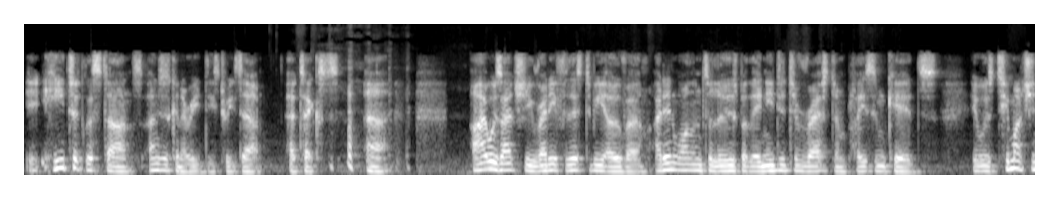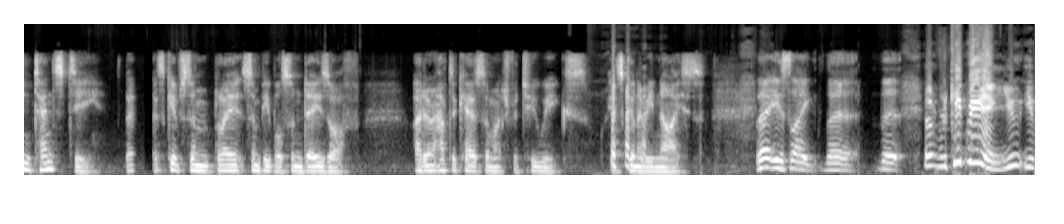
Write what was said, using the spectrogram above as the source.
he took the stance. I'm just going to read these tweets out, uh, texts. Uh, I was actually ready for this to be over. I didn't want them to lose, but they needed to rest and play some kids. It was too much intensity. Let's give some play some people some days off. I don't have to care so much for two weeks. It's going to be nice. That is like the the. keep reading. You you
